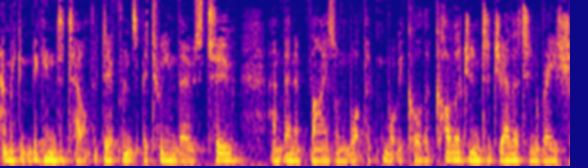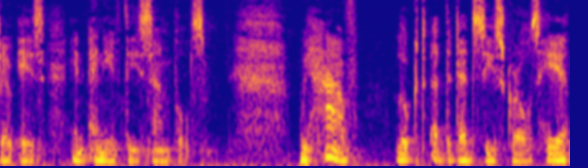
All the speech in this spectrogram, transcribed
And we can begin to tell the difference between those two and then advise on what, the, what we call the collagen to gelatin ratio is in any of these samples. We have looked at the Dead Sea Scrolls here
